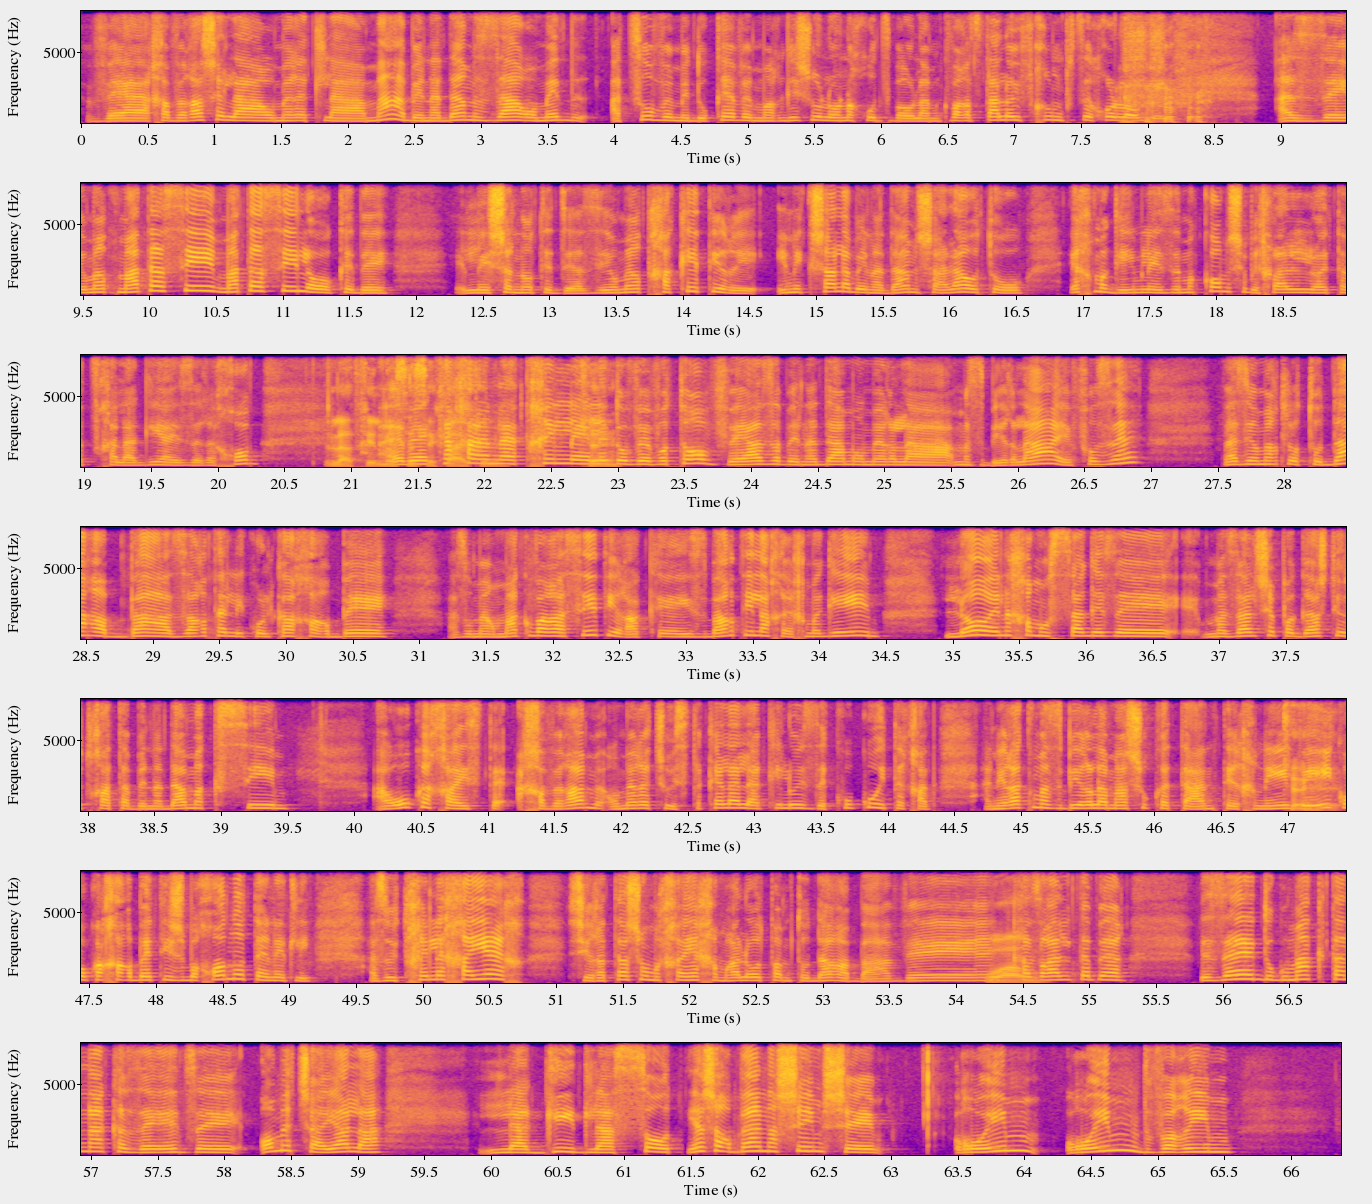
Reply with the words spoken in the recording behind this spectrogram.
והחברה שלה אומרת לה, מה, הבן אדם זר עומד עצוב ומדוכא ומרגיש שהוא לא נחוץ בעולם, כבר עשתה לו אבחון פסיכולוגי. אז היא אומרת, מה תעשי, מה תעשי לו כדי לשנות את זה? אז היא אומרת, חכי תראי, היא ניגשה לבן אדם, שאלה אותו איך מגיעים לאיזה מקום שבכלל היא לא הייתה צריכה להגיע, איזה רחוב. להתחיל נושא שיחה. וככה כאילו. נתחיל כן. לדובב אותו, ואז הבן אדם אומר לה, מסביר לה, איפה זה? ואז היא אומרת לו, תודה רבה, עזרת לי כל כך הרבה. אז הוא אומר, מה כבר עשיתי? רק אה, הסברתי לך איך מגיעים. לא, אין לך מושג איזה, מזל שפגשתי אותך, אתה בן אדם מקסים. ההוא ככה, החברה אומרת שהוא הסתכל עליה כאילו איזה קוקואית אחד. אני רק מסביר לה משהו קטן, טכני, כן. והיא כל כך הרבה תשבחות נותנת לי. אז הוא התחיל לחייך. כשהיא ראתה שהוא מחייך, אמרה לו עוד פעם תודה רבה, וחזרה לדבר. וזה דוגמה קטנה כזה, איזה אומץ שהיה לה להגיד, לעשות. יש הרבה אנשים שרואים רואים דברים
